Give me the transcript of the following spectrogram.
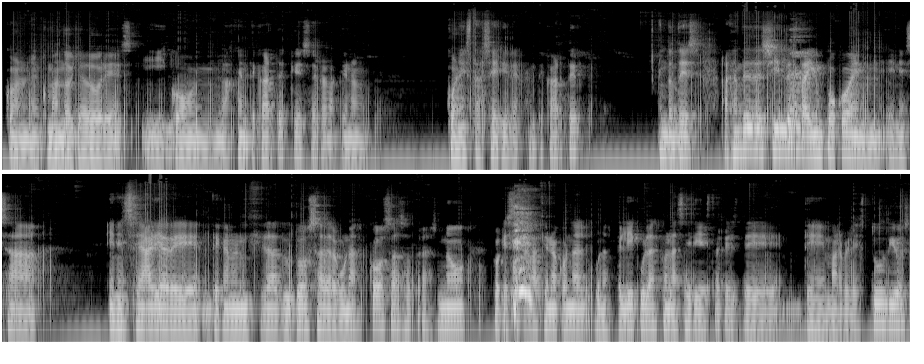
con el Comando Aulladores y con la Agente Carter que se relacionan con esta serie de Agente Carter. Entonces, Agentes de S.H.I.E.L.D. está ahí un poco en, en esa en ese área de, de, canonicidad dudosa de algunas cosas, otras no, porque se relaciona con algunas películas, con la serie esta que es de, de Marvel Studios.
